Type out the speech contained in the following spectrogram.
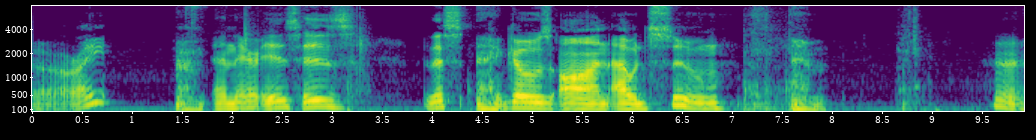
All right. And there is his. This goes on, I would assume. huh.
